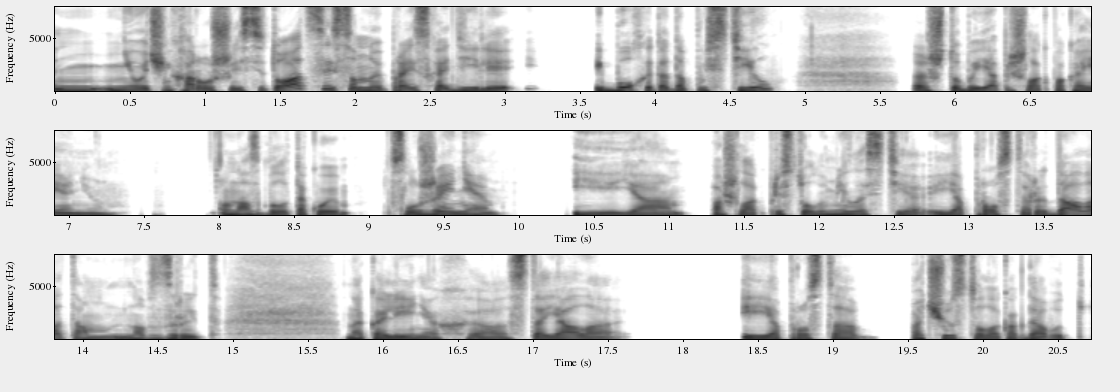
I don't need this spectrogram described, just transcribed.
не очень хорошие ситуации со мной происходили, и Бог это допустил, э, чтобы я пришла к покаянию. У нас было такое служение, и я пошла к престолу милости, и я просто рыдала там на взрыд, на коленях э, стояла, и я просто почувствовала, когда вот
